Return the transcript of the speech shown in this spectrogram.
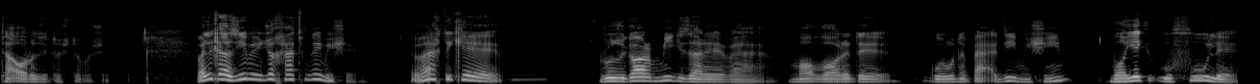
تعارضی داشته باشه. ولی قضیه به اینجا ختم نمیشه وقتی که روزگار میگذره و ما وارد قرون بعدی میشیم با یک افول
